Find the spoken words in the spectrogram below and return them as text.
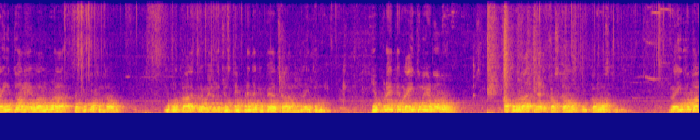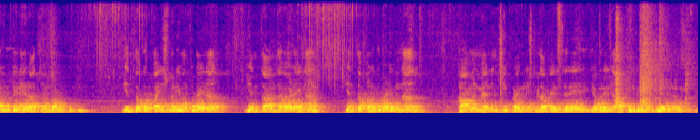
రైతు అనే వాళ్ళు కూడా తగ్గిపోతుంటారు. ఇప్పుడు కాలక్రమేణంగా చూస్తే ఇప్పుడే తగ్గిపోయారు చాలామంది రైతులు. ఎప్పుడైతే రైతు లేడో అప్పుడు రాజ్యానికి కష్టాలు వస్తాయి కరువు వస్తుంది. రైతు బాగుంటేనే రాజ్యం బాగుంటుంది. ఎంత గొప్ప ఐశ్వర్యవంతుడైనా ఎంత అందగాడైనా ఎంత పలుకుబడి ఉన్నా కామన్ మ్యాన్ నుంచి ప్రైమ్ మినిస్టర్ దాకా అయినా సరే ఎవరైనా పిడికిడి మట్టిలో తినాల్సింది.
